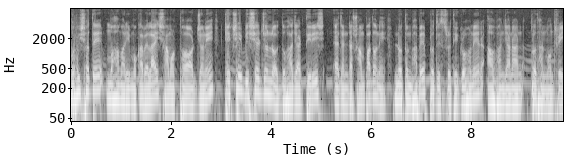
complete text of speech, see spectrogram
ভবিষ্যতে মহামারী মোকাবেলায় সামর্থ্য অর্জনে টেকসই বিশ্বের জন্য দু এজেন্ডা সম্পাদনে নতুনভাবে প্রতিশ্রুতি গ্রহণের আহ্বান জানান প্রধানমন্ত্রী।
